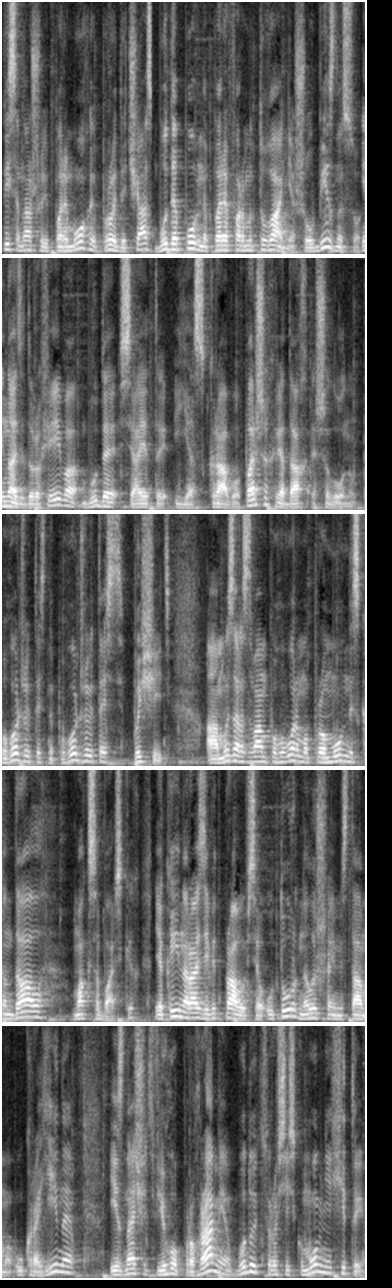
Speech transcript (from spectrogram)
після нашої перемоги пройде час, буде повне переформатування шоу-бізнесу, і Надя Дорофєєва буде сяяти яскраво в перших рядах ешелону. Погоджуйтесь, не погоджуєтесь, пишіть. А ми зараз з вами поговоримо про мовний скандал. Макса Барських, який наразі відправився у тур не лише містами України, і значить в його програмі будуть російськомовні хіти.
